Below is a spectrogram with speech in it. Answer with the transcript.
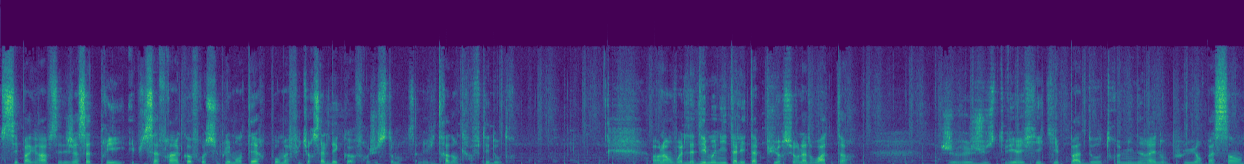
c'est pas grave, c'est déjà ça de prix, et puis ça fera un coffre supplémentaire pour ma future salle des coffres, justement, ça m'évitera d'en crafter d'autres. Alors là on voit de la démonite à l'état pur sur la droite, je veux juste vérifier qu'il n'y ait pas d'autres minerais non plus en passant.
